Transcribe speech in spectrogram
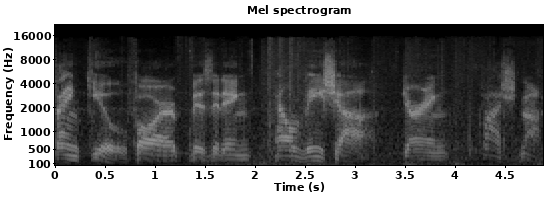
Thank you for visiting Helvetia during Fasnacht.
